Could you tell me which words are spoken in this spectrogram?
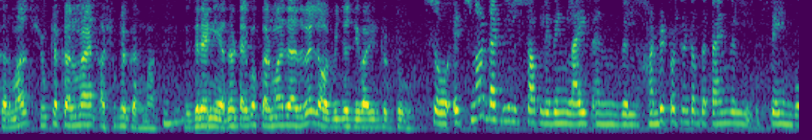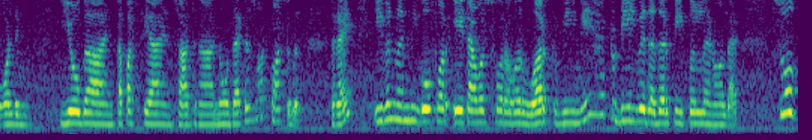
karmas, Shukla karma and Ashukla karma. Mm-hmm. Is there any other type of karmas as well or we just divide into two? so it's not that we'll stop living life and will 100% of the time will stay involved in yoga and tapasya and sadhana no that is not possible right? Even when we go for 8 hours for our work we may have to deal with other people and all that. So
